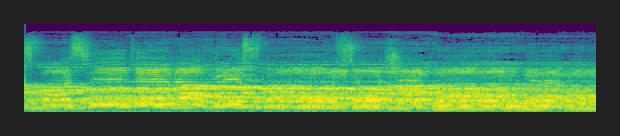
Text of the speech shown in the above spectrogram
Спасителя Христа все читала мне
